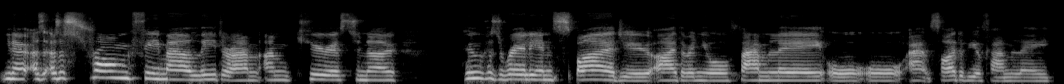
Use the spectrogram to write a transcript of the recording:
you know, as, as a strong female leader, I'm, I'm curious to know who has really inspired you, either in your family or, or outside of your family,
